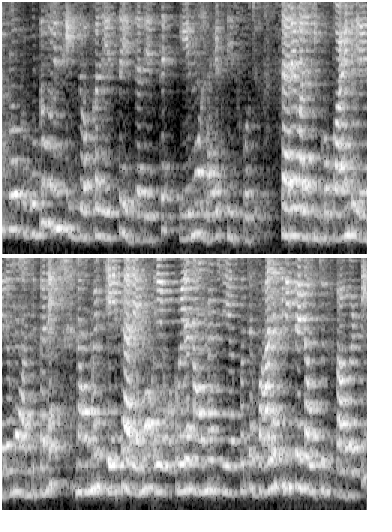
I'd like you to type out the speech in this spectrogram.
ఇప్పుడు ఒక గుడ్డు గురించి ఇద్దరు ఒక్కరు చేస్తే ఇద్దరు చేస్తే ఏమో లైట్ తీసుకోవచ్చు. సరే వాళ్ళకి ఇంకొక పాయింట్ లేదేమో అందుకనే నామినేట్ చేశారేమో. ఒకవేళ నామినేట్ చేయకపోతే వాళ్ళకి రిఫండ్ అవుతుంది కాబట్టి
